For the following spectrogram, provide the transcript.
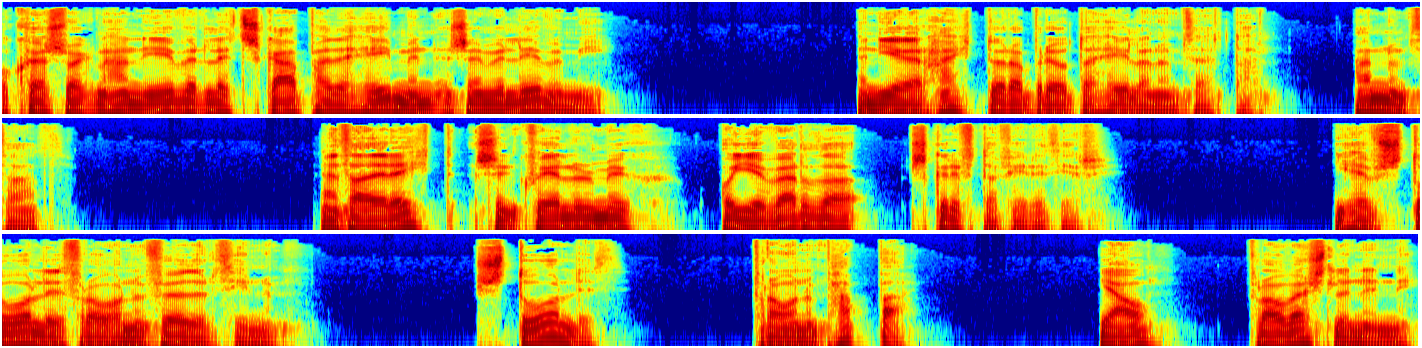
og hvers vegna hann yfirleitt skapaði heiminn sem við lifum í. En ég er hættur að brjóta heilan um þetta, hann um það. En það er eitt sem kvelur mig og ég verða skrifta fyrir þér. Ég hef stólið frá honum föður þínum. Stólið? Frá honum pappa? Já, frá vesluninni.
